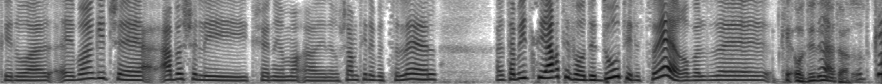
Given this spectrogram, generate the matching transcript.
כאילו, אה, בוא נגיד שאבא שלי, כשאני נרשמתי לבצלאל, אני תמיד ציירתי ועודדו אותי לצייר, אבל זה... כן, עודדו אותך. כן,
